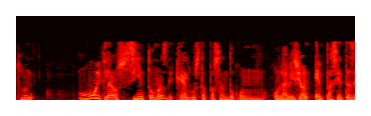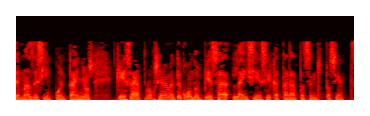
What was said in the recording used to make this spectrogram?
son muy claros síntomas de que algo está pasando con, con la visión en pacientes de más de 50 años, que es aproximadamente cuando empieza la incidencia de cataratas en los pacientes.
